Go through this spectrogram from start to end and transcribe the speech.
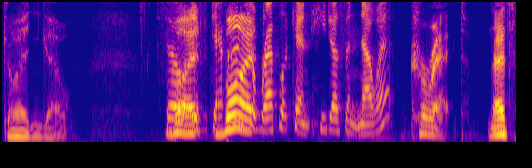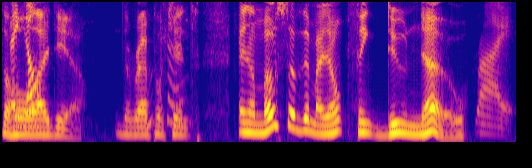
Go ahead and go." so But- if Deckard's but- a replicant he doesn't know it Correct. That's the They whole don't- idea. The replicants, and uh, most of them, I don't think do know right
